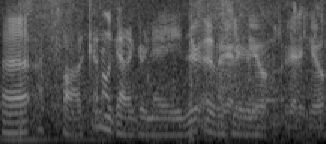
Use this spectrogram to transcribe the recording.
Uh, fuck. I don't got a grenade. They're over I here. heal. I gotta heal.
